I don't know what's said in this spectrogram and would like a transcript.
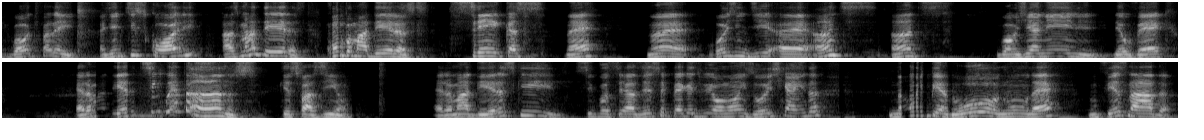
igual eu te falei, a gente escolhe as madeiras, compra madeiras secas, né? não é? Hoje em dia, é, antes, antes, igual Giannini, Del Vecchio, era madeira de 50 anos que eles faziam. Era madeiras que, se você, às vezes, você pega de violões hoje que ainda não empenou, não, né, não fez nada.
